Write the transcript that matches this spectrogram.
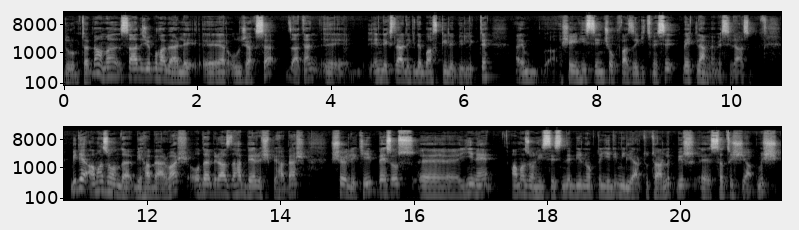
durum tabii ama sadece bu haberle eğer olacaksa zaten e, endekslerdeki de baskıyla birlikte şeyin hissenin çok fazla gitmesi beklenmemesi lazım. Bir de Amazon'da bir haber var. O da biraz daha bearish bir haber. Şöyle ki Bezos e, yine Amazon hissesinde 1.7 milyar tutarlık bir e, satış yapmış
